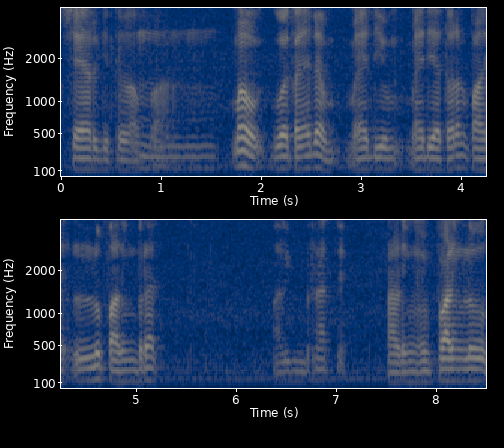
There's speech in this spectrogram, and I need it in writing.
share gitu apa? Hmm, mau gua tanya dah medium mediatoran paling lu paling berat. Paling berat ya paling paling lu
